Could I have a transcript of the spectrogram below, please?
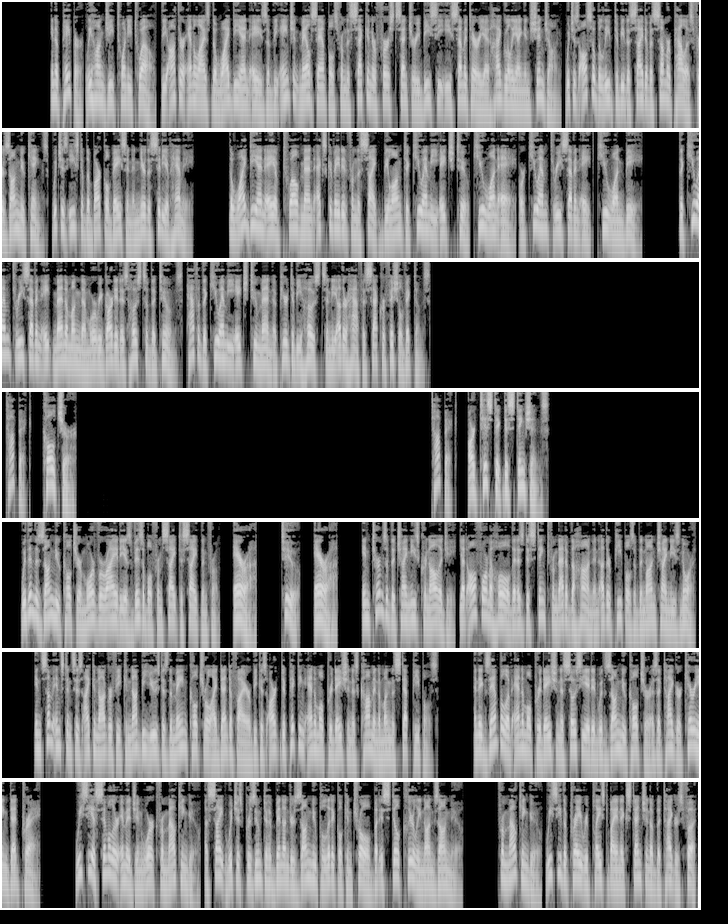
in a paper Lihongji 2012, the author analyzed the Y-DNAs of the ancient male samples from the 2nd or 1st century BCE cemetery at Heigouliang in Xinjiang, which is also believed to be the site of a summer palace for Xiongnu kings, which is east of the Barkol Basin and near the city of Hami. The Y-DNA of 12 men excavated from the site belonged to QMEH2 Q1A or QM378 Q1B. The QM378 men among them were regarded as hosts of the tombs, half of the QMEH2 men appeared to be hosts and the other half as sacrificial victims. Culture Artistic distinctions Within the Xiongnu culture more variety is visible from site to site than from era to era in terms of the Chinese chronology, yet all form a whole that is distinct from that of the Han and other peoples of the non-Chinese north. In some instances iconography cannot be used as the main cultural identifier because art depicting animal predation is common among the steppe peoples. An example of animal predation associated with Xiongnu culture is a tiger carrying dead prey. We see a similar image in work from Maoqinggou, a site which is presumed to have been under Xiongnu political control but is still clearly non-Xiongnu. From Maoqinggou, we see the prey replaced by an extension of the tiger's foot.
